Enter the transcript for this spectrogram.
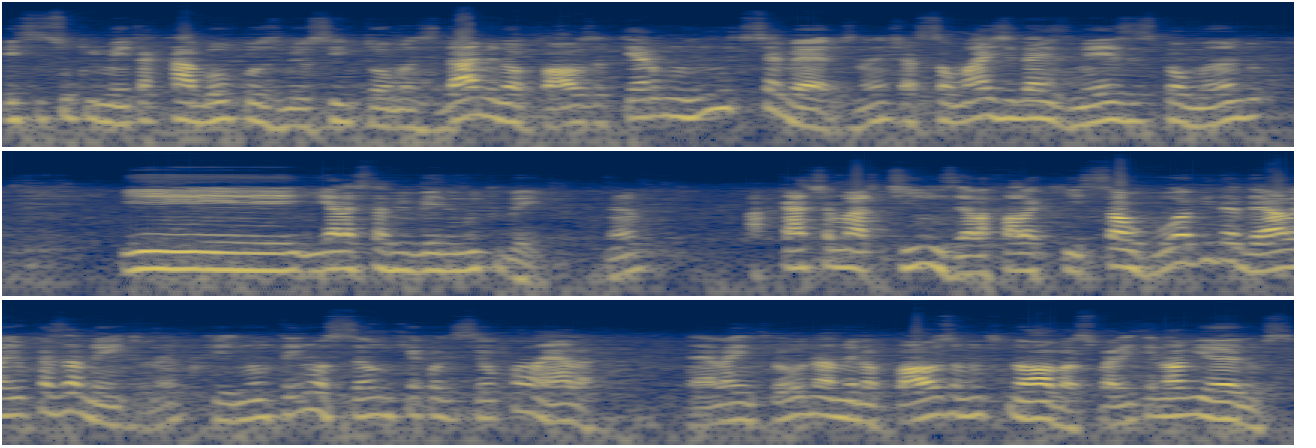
Esse suplemento acabou com os meus sintomas da menopausa, que eram muito severos, né? Já são mais de 10 meses tomando e, e ela está vivendo muito bem, né? A Kátia Martins, ela fala que salvou a vida dela e o casamento, né? Porque não tem noção do que aconteceu com ela. Ela entrou na menopausa muito nova, aos 49 anos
